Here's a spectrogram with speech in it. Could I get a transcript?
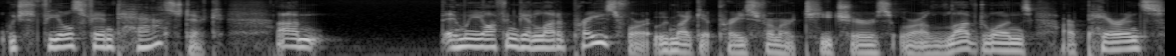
Which feels fantastic. Um, and we often get a lot of praise for it. We might get praise from our teachers or our loved ones, our parents.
